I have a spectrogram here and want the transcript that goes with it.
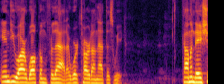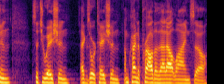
and you are welcome for that. I worked hard on that this week. Commendation, situation, exhortation. I'm kind of proud of that outline, so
